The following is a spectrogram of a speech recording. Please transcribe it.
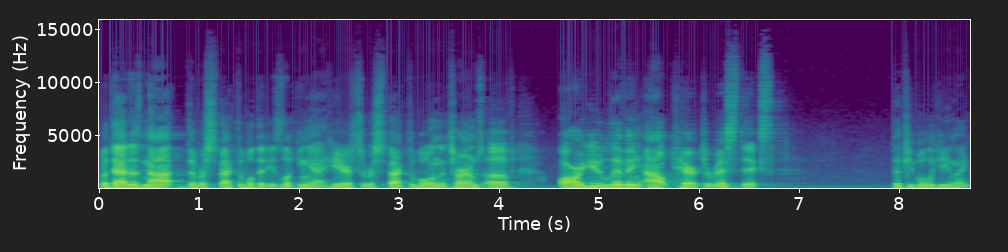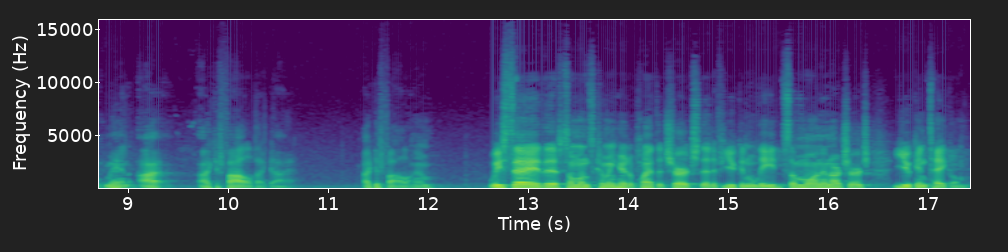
But that is not the respectable that He's looking at here. It's the respectable in the terms of are you living out characteristics that people look at you like, man, I, I could follow that guy. I could follow him. We say that if someone's coming here to plant the church, that if you can lead someone in our church, you can take them.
